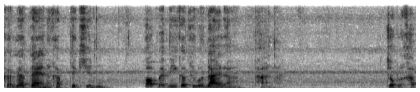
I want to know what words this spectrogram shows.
ก็แล้วแต่นะครับจะเขียนตอบแบบนี้ก็ถือว่าได้แล้ว ผ่าน จบแล้วครับ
